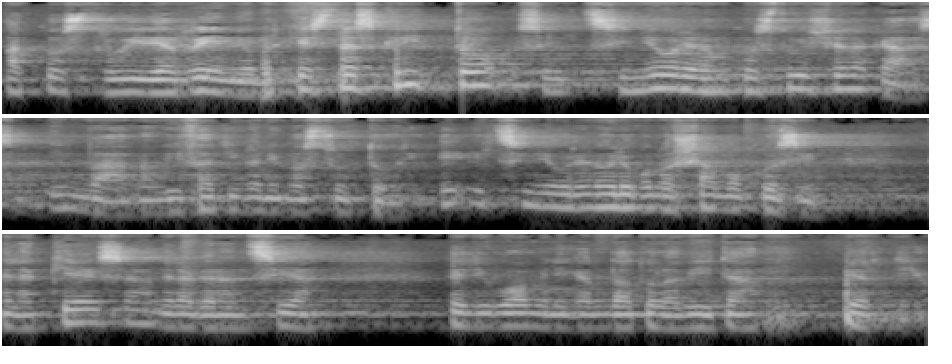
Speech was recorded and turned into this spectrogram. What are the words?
a costruire il regno, perché sta scritto se il Signore non costruisce la casa, invano vi faticano i costruttori. E il Signore noi lo conosciamo così nella Chiesa, nella garanzia degli uomini che hanno dato la vita per Dio.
